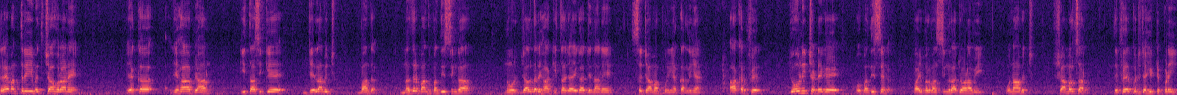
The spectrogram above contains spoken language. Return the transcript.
ਗ੍ਰਹਿ ਮੰਤਰੀ ਅਮਿਤ ਸ਼ਾਹ ਹੋਰਾਂ ਨੇ ਇੱਕ ਅਜਿਹਾ ਬਿਆਨ ਕੀਤਾ ਸੀ ਕਿ ਜੇਲ੍ਹਾਂ ਵਿੱਚ ਬੰਦ, ਨਜ਼ਰਬੰਦ ਬੰਦੀ ਸਿੰਘਾਂ ਨੂੰ ਜਲਦ ਰਿਹਾ ਕੀਤਾ ਜਾਏਗਾ, ਜਿਨ੍ਹਾਂ ਨੇ ਸਜ਼ਾਵਾਂ ਪੂਰੀਆਂ ਕਰ ਲਈਆਂ। ਆਖਰ ਫਿਰ ਕਿਉਂ ਨਹੀਂ ਛੱਡੇ ਗਏ ਉਹ ਬੰਦੀ ਸਿੰਘ? ਭਾਈ ਬਲਵੰਤ ਸਿੰਘ ਰਾਜਵਾਣਾ ਵੀ ਉਹਨਾਂ ਵਿੱਚ ਸ਼ਾਮਲ ਸਨ। ਤੇ ਫਿਰ ਕੁਝ ਜਹੀ ਟਿੱਪਣੀ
